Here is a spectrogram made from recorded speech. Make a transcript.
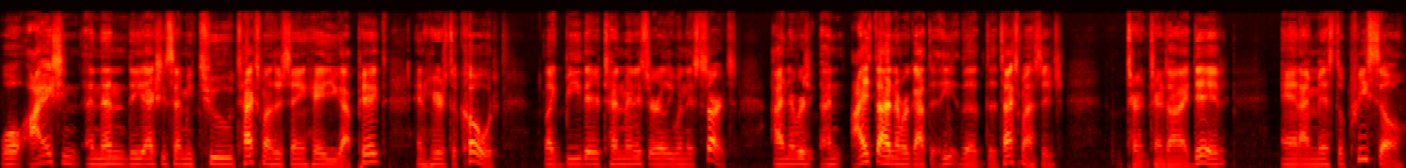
Well, I actually, and then they actually sent me two text messages saying, "Hey, you got picked, and here's the code. Like, be there ten minutes early when it starts." I never, and I thought I never got the the, the text message. Turn, turns out I did, and I missed the pre-sale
